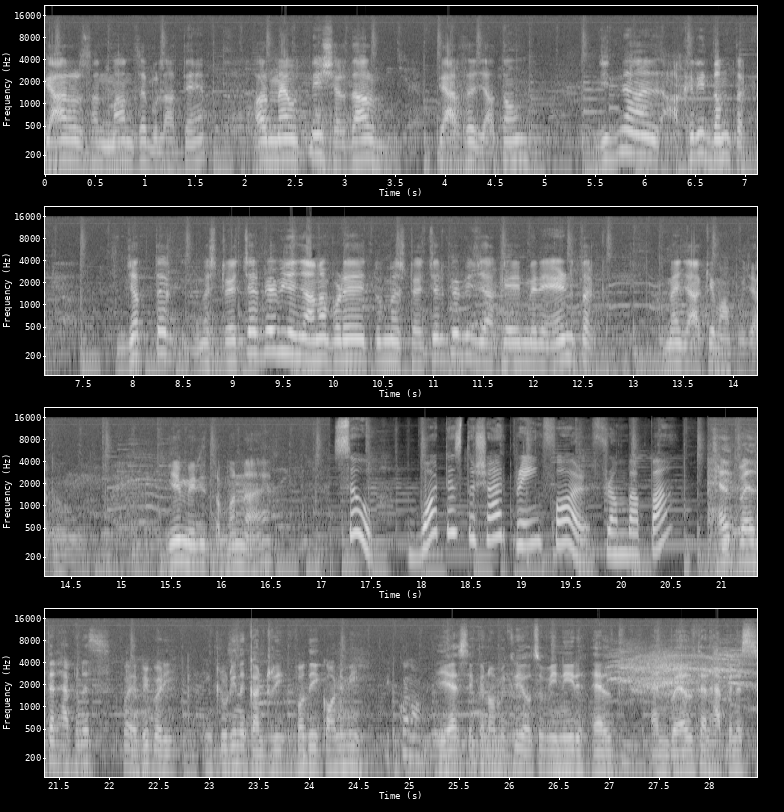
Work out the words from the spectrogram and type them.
प्यार और सम्मान से बुलाते हैं और मैं उतनी श्रद्धा और प्यार से जाता हूँ जितना आखिरी दम तक। जब तक मैं स्ट्रेचर पे भी जाना पड़े तो मैं स्ट्रेचर पे भी जाके मेरे एंड तक मैं जाके वहाँ पूजा करूँगी। ये मेरी तमन्ना है। सो So, what is Tushar praying for from Bappa? Health, wealth, and happiness for everybody, including the country, for the economy. Economy. Yes, economically also we need health and wealth and happiness.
